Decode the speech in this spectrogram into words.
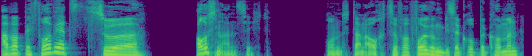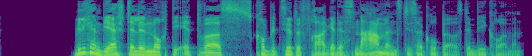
Aber bevor wir jetzt zur Außenansicht und dann auch zur Verfolgung dieser Gruppe kommen, will ich an der Stelle noch die etwas komplizierte Frage des Namens dieser Gruppe aus dem Weg räumen.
